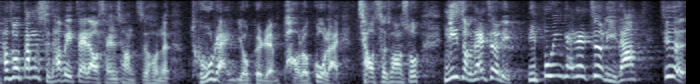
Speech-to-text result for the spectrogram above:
他说当时他被载到山上之后呢，突然有个人。跑了过来，敲车窗说：“你怎么在这里？你不应该在这里的啊。”接着，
